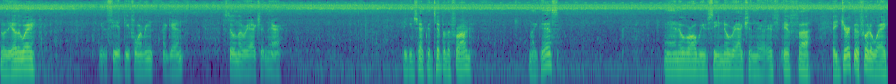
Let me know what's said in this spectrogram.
Go the other way. You can see it deforming again. Still no reaction there. You can check the tip of the frog like this. And overall we've seen no reaction there. If, if uh, they jerk their foot away,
